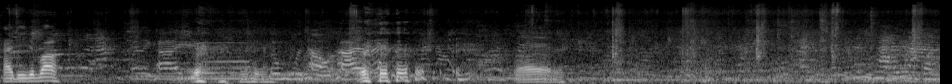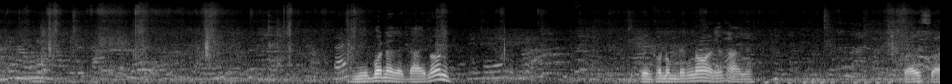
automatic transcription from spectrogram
ขายดีจ้ะบ่ไม่ได้ขาย ตุ้มผู้เฒ่าขายไปมีบ่น่าจะได้นนท์เป็นขนมเด็กน้อยในทางนี้ใส่ใส่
